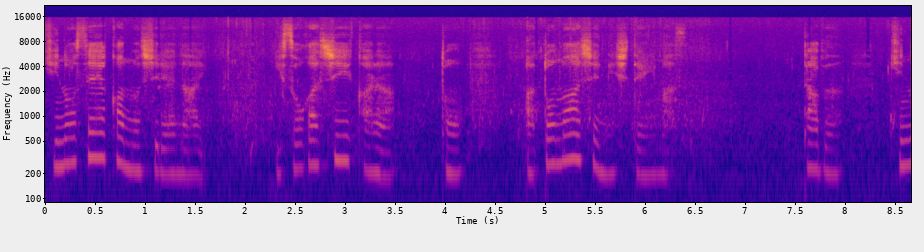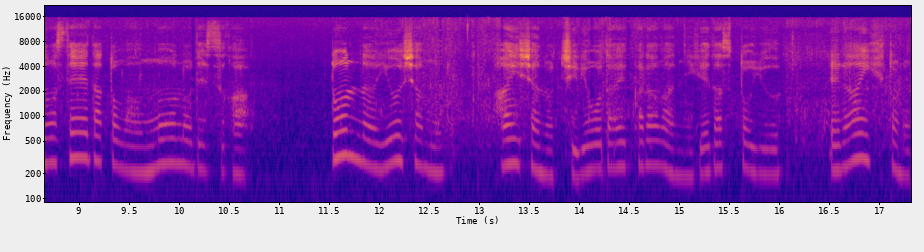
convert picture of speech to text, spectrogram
気のせいかもしれない。忙しいからと後回しにしています。多分気のせいだとは思うのですがどんな勇者も歯医者の治療代からは逃げ出すという偉い人の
